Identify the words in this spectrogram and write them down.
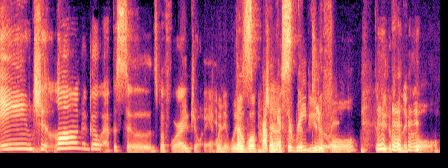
ancient long ago episodes before I joined Yeah. when it So was we'll probably have to the redo it. beautiful the beautiful Nicole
